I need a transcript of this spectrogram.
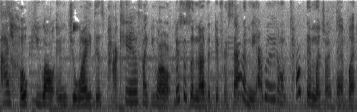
I hope you all enjoy this podcast. Like you all, this is another different side of me. I really don't talk that much like that. But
